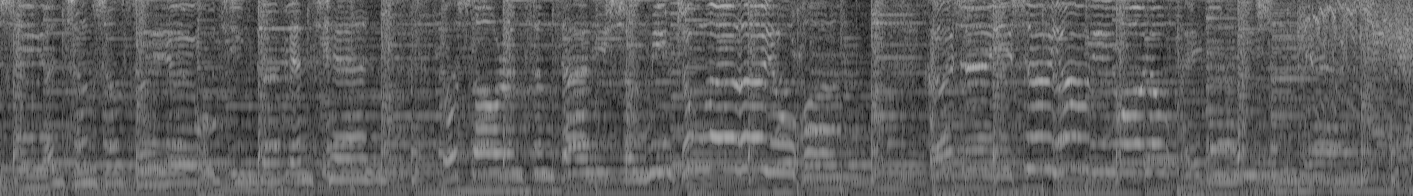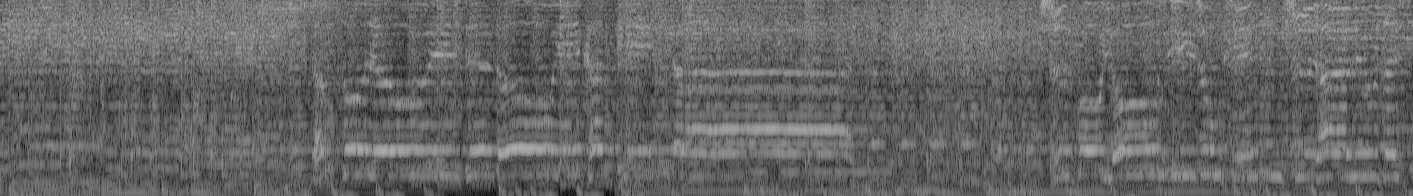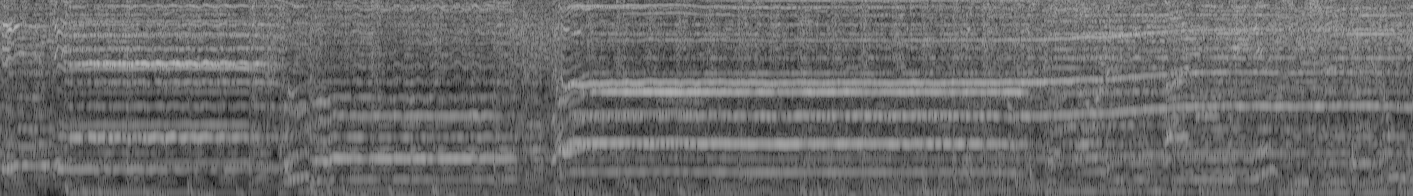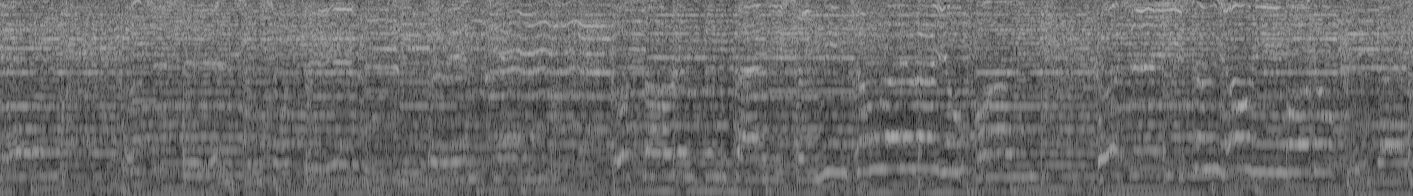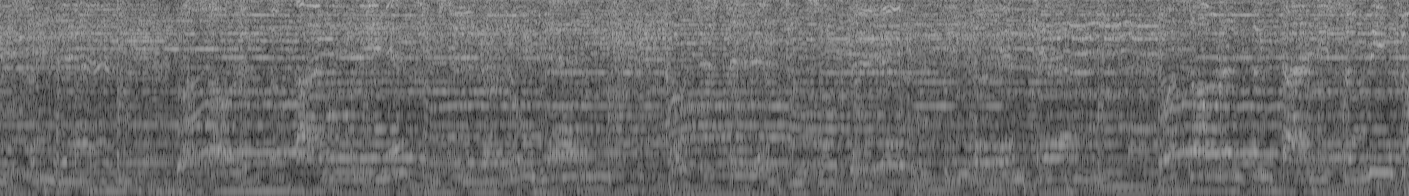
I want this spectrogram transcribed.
谁愿承受岁月无情的变迁？多少人曾在你生命中来了又还，可这一生有你，我都陪在你身边。当所有一切都已看平淡，是否有一种坚持还留在心岁月无情的变迁？多少人曾在你生命中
